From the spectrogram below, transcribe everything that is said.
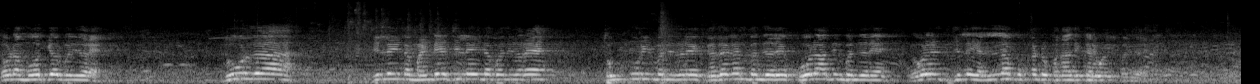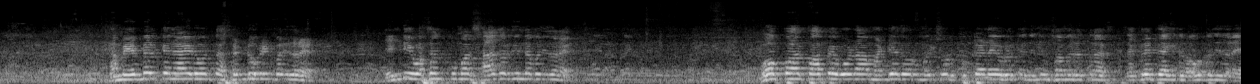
ಗೌಡ ಮೋದಿ ಅವರು ಬಂದಿದ್ದಾರೆ. ದೂರದ ಜಿಲ್ಲೆಯಿಂದ ಮಂಡ್ಯ ಜಿಲ್ಲೆಯಿಂದ ಬಂದಿದ್ದಾರೆ. ತುಮಕೂರಿಂದ ಬಂದಿದ್ದಾರೆ, ಗದಗನ್ ಬಂದಿದ್ದಾರೆ, ಕೋಲಾರದಿಂದ ಬಂದಿದ್ದಾರೆ. ಏಳೆಂಟು ಜಿಲ್ಲೆ ಎಲ್ಲ ಮುಖಂಡರು ಪದಾಧಿಕಾರಿಗಳಿಗೆ ಬಂದಿದ್ದಾರೆ. ನಮ್ಮ ಎಂ ಎಲ್ ಕೆ ನಾಯ್ಡು ಅಂತ ಸಂಡೂರಿಂದ ಬಂದಿದ್ದಾರೆ. ಎನ್ ಡಿ ವಸಂತ್ ಕುಮಾರ್ ಸಾಗರದಿಂದ ಬಂದಿದ್ದಾರೆ. ಗೋಪಾಲ್ ಪಾಪೇಗೌಡ, ಮಂಡ್ಯದವರು ಮೈಸೂರು ಪುಟ್ಟಣ್ಣವರು ಸ್ವಾಮಿ ಹತ್ರ ಸೆಕ್ರೆಟರಿ ಆಗಿದ್ದರು, ಅವ್ರು ಬಂದಿದ್ದಾರೆ.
